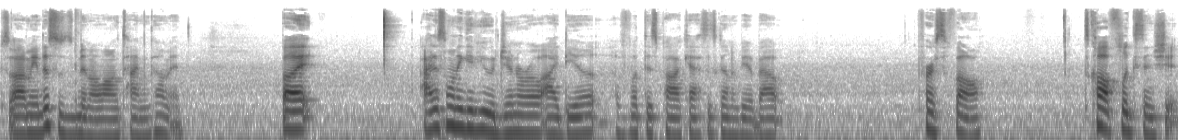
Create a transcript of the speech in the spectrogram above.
so, I mean, this has been a long time coming. But I just want to give you a general idea of what this podcast is going to be about. First of all, it's called Flicks and Shit.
